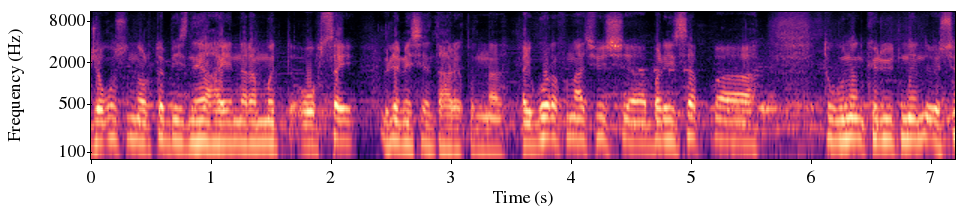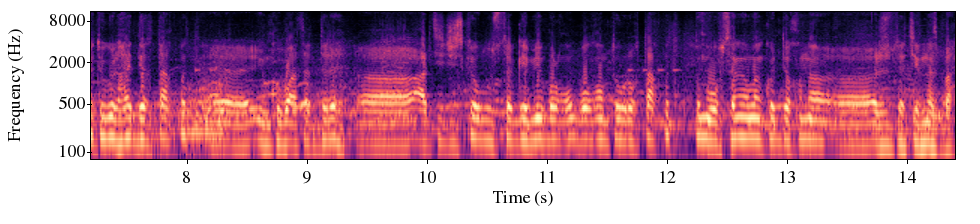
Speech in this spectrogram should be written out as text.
жогусун орто бизнес хайынарамыт опсай үлемесен тарих булнар. Егоров Афанасьевич Борисов тугунан көрүтүнөн өссө түгүл хайдык такпыт инкубатордыр артистический улустарга эме болгон туурук такпыт. Бу опсай алан көдөхүнө результативность бар.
